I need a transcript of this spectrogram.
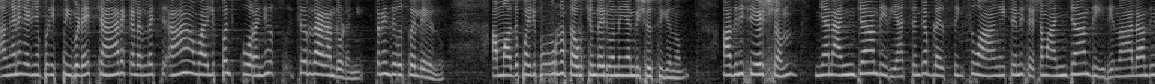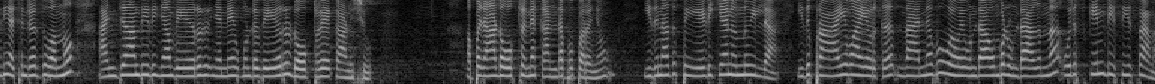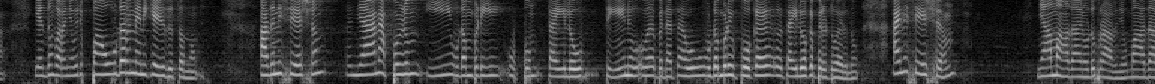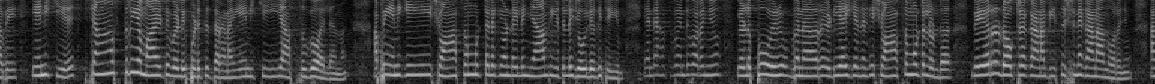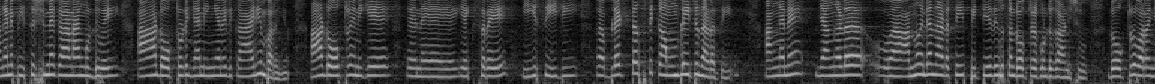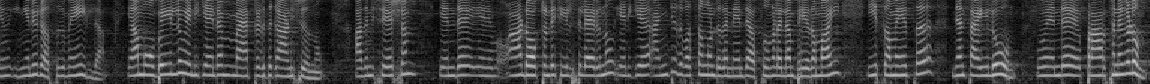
അങ്ങനെ കഴിഞ്ഞപ്പോൾ ഇപ്പോൾ ഇവിടെ ചാര കളറിലെ ആ വലിപ്പം കുറഞ്ഞ് ചെറുതാകാൻ തുടങ്ങി. ഇത്രയും ദിവസമല്ലേ ഉള്ളൂ. അമ്മ അത് പരിപൂർണ സൗഖ്യം തരുമെന്ന് ഞാൻ വിശ്വസിക്കുന്നു. അതിനുശേഷം ഞാൻ അഞ്ചാം തീയതി അച്ഛന്റെ ബ്ലെസ്സിങ്സ് വാങ്ങിച്ചതിന് ശേഷം അഞ്ചാം തീയതി നാലാം തീയതി അച്ഛന്റെ അടുത്ത് വന്നു. അഞ്ചാം തീയതി ഞാൻ വേറൊരു എന്നെ കൊണ്ട് വേറൊരു ഡോക്ടറെ കാണിച്ചു. അപ്പോഴാ ഡോക്ടർ എന്നെ കണ്ടപ്പോൾ പറഞ്ഞു ഇതിനകത്ത് പേടിക്കാനൊന്നുമില്ല. ഇത് പ്രായമായവർക്ക് നനവ് ഉണ്ടാകുമ്പോൾ ഉണ്ടാകുന്ന ഒരു സ്കിൻ ഡിസീസാണ് എന്നും പറഞ്ഞു ഒരു പൗഡറിന് എനിക്ക് എഴുതി തന്നു. അതിനുശേഷം ഞാൻ അപ്പോഴും ഈ ഉടമ്പടി ഉപ്പും തൈലവും തേനും പിന്നെ ഉടമ്പടി ഉപ്പുമൊക്കെ തൈലമൊക്കെ പുരട്ടുമായിരുന്നു. അതിനുശേഷം ഞാൻ മാതാവിനോട് പറഞ്ഞു മാതാവേ എനിക്ക് ശാസ്ത്രീയമായിട്ട് വെളിപ്പെടുത്തി തരണം. എനിക്ക് ഈ അസുഖമല്ലെന്ന്. അപ്പോൾ എനിക്ക് ഈ ശ്വാസം മുട്ടലൊക്കെ ഉണ്ടെങ്കിൽ ഞാൻ വീട്ടിലെ ജോലിയൊക്കെ ചെയ്യും. എന്റെ ഹസ്ബൻഡ് പറഞ്ഞു എളുപ്പം ഒരു പിന്നെ കഴിഞ്ഞാൽ എനിക്ക് ശ്വാസം മുട്ടലുണ്ട്. വേറൊരു ഡോക്ടറെ കാണാം ഫിസിഷ്യനെ കാണാമെന്ന് പറഞ്ഞു. അങ്ങനെ ഫിസിഷ്യനെ കാണാൻ കൊണ്ടുപോയി. ആ ഡോക്ടറോട് ഞാൻ ഇങ്ങനെ ഒരു കാര്യം പറഞ്ഞു. ആ ഡോക്ടർ എനിക്ക് x ray E C G blood test complete നടത്തി. അങ്ങനെ ഞങ്ങൾ അന്ന് തന്നെ നടത്തി പിറ്റേ ദിവസം ഡോക്ടറെ കൊണ്ട് കാണിച്ചു. ഡോക്ടർ പറഞ്ഞു ഇങ്ങനെ ഒരു അസുഖമേ ഇല്ല. ഞാൻ മൊബൈലിലും എനിക്ക് അതിന്റെ മാറ്റർ എടുത്ത് കാണിച്ചു തന്നു. അതിനുശേഷം എന്റെ ആ ഡോക്ടറിന്റെ ചികിത്സയിലായിരുന്നു എനിക്ക് അഞ്ച് ദിവസം കൊണ്ട് തന്നെ എന്റെ അസുഖങ്ങളെല്ലാം ഭേദമായി. ഈ സമയത്ത് ഞാൻ തൈലവും എന്റെ പ്രാർത്ഥനകളും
